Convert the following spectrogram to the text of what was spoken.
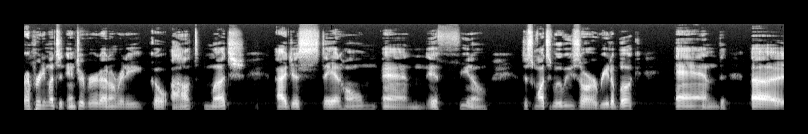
I'm pretty much an introvert. I don't really go out much. I just stay at home and if you know, just watch movies or read a book. And uh,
